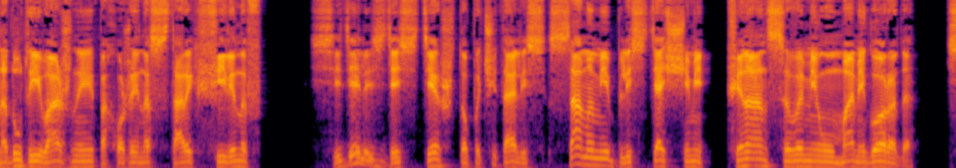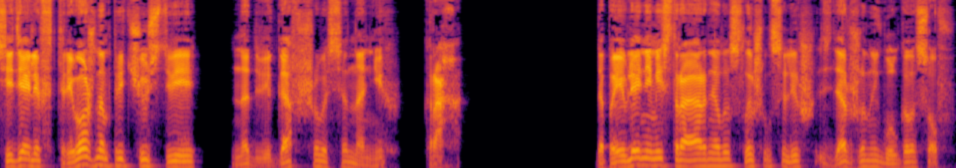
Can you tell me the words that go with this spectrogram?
надутые и важные, похожие на старых филинов, сидели здесь те, что почитались самыми блестящими финансовыми умами города, сидели в тревожном предчувствии надвигавшегося на них краха. До появления мистера Арнела слышался лишь сдержанный гул голосов.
